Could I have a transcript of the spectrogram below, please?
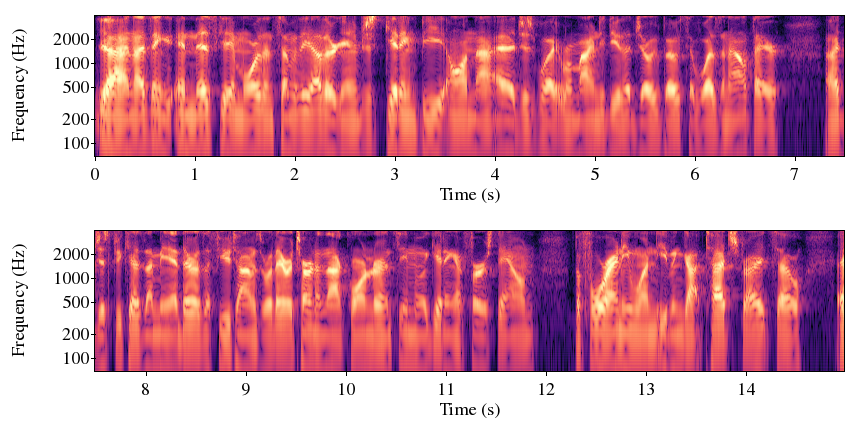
Yeah, and I think in this game more than some of the other games, just getting beat on that edge is what reminded you that Joey Bosa wasn't out there. Uh, just because I mean, there was a few times where they were turning that corner and seemingly getting a first down before anyone even got touched, right? So uh,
